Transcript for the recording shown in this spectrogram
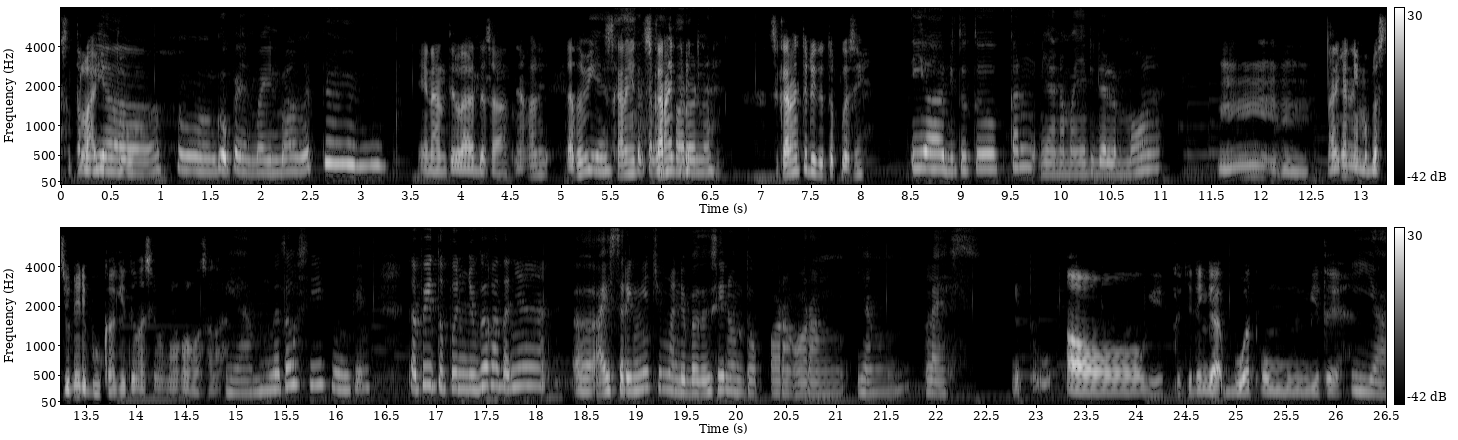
setelah iya itu. gue pengen main banget tuh Ya nanti lah ada saatnya kali. Ya, tapi Iya, sekarang itu sekarang itu sekarang itu ditutup gak sih? iya ditutup kan ya namanya di dalam mall Hmm, hmm. Nanti kan 15 Juni dibuka gitu gak sih mall kalau nggak salah? ya nggak tahu sih mungkin tapi itu pun juga katanya eh, ice ringnya cuma dibatasin untuk orang-orang yang les gitu Oh gitu. Jadi nggak buat umum gitu ya? iya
